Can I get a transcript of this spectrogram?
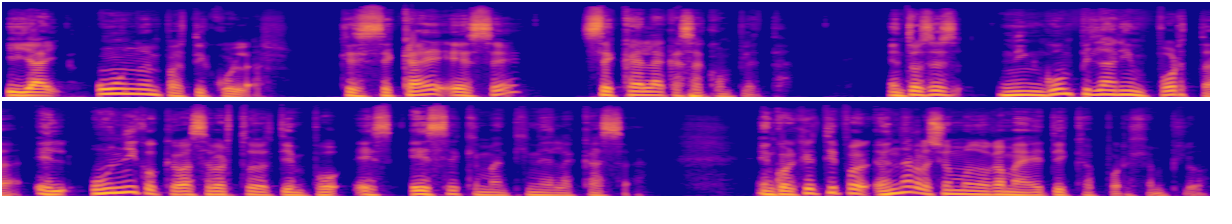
y hay uno en particular que si se cae ese, se cae la casa completa. Entonces, ningún pilar importa. El único que vas a ver todo el tiempo es ese que mantiene la casa. En cualquier tipo, en una relación monógama ética, por ejemplo,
